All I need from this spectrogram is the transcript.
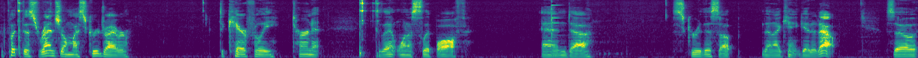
I put this wrench on my screwdriver to carefully turn it because I didn't want to slip off and uh, screw this up. Then I can't get it out. So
